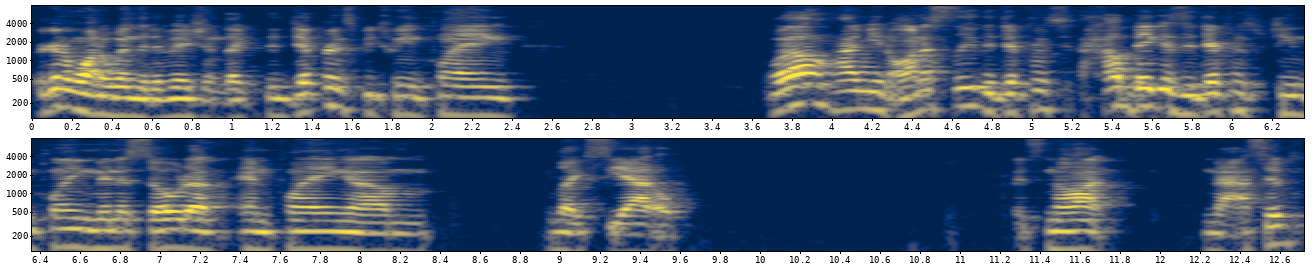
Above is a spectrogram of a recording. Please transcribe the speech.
they're gonna want to win the division. Like the difference between playing. Well, I mean, honestly, the difference. How big is the difference between playing Minnesota and playing um like Seattle? It's not massive.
